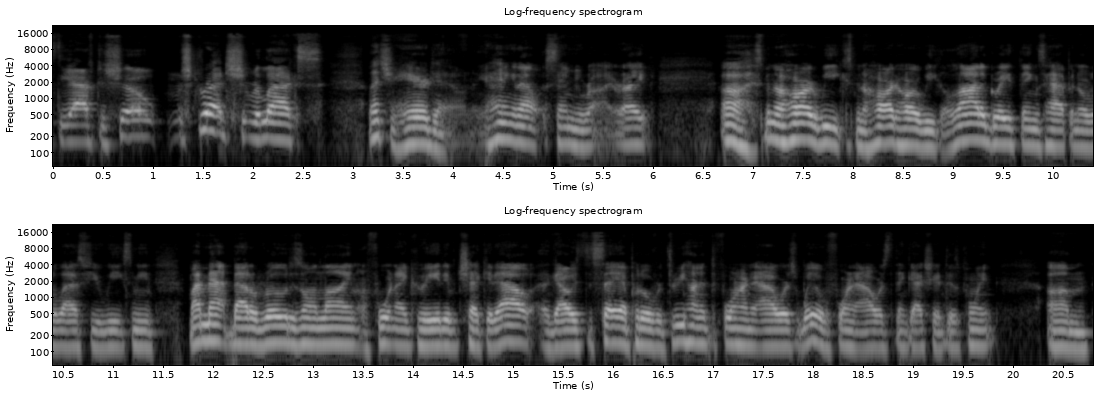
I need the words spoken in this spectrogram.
The after show. Stretch, relax, let your hair down. You're hanging out with Samurai, right? Uh, it's been a hard week. It's been a hard, hard week. A lot of great things happened over the last few weeks. I mean, my map Battle Road is online on Fortnite Creative. Check it out. Like I always say, I put over 300 to 400 hours, way over 400 hours, I think, actually, at this point. Um,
